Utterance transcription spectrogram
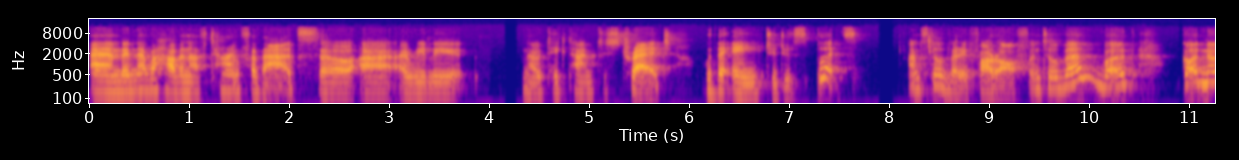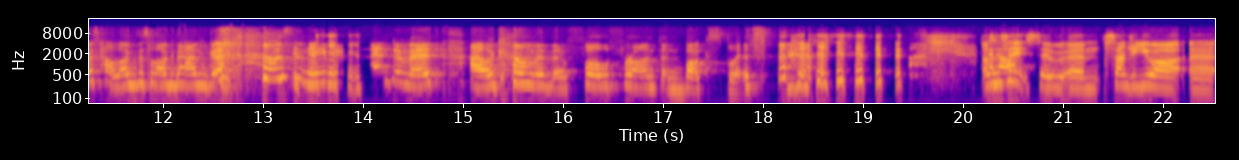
and I never have enough time for that. So I, I really now take time to stretch with the aim to do splits. I'm still very far off until then, but God knows how long this lockdown goes. maybe at the end of it, I'll come with a full front and box split. I was going to say, so um, Sandra, you are a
